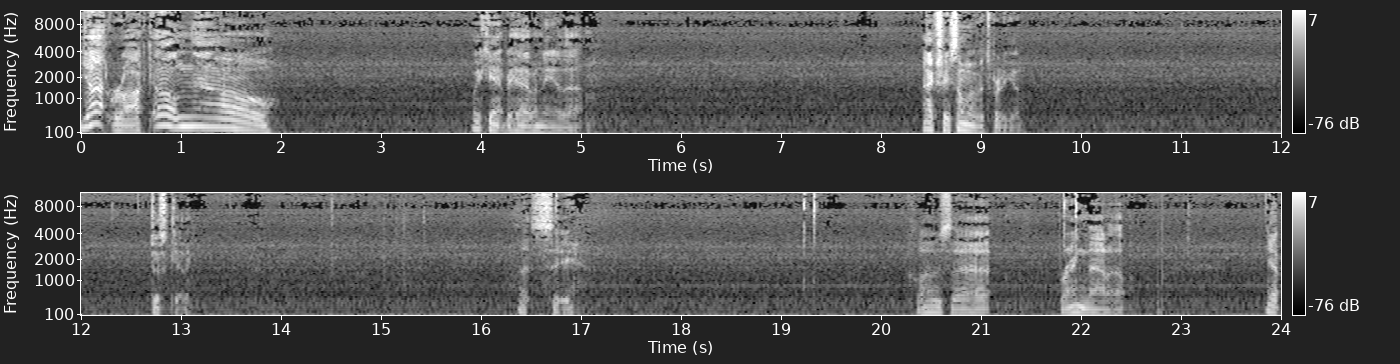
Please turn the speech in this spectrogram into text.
Yacht Rock? Oh no. We can't be having any of that. Actually, some of it's pretty good. Just kidding. Let's see. Close that. Bring that up. Yep.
